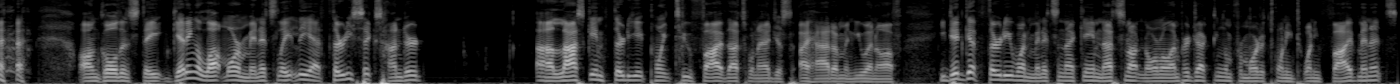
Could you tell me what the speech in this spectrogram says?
on Golden State. Getting a lot more minutes lately at 3,600. Uh, last game 38.25 that's when i just i had him and he went off he did get 31 minutes in that game that's not normal i'm projecting him for more to 20 25 minutes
